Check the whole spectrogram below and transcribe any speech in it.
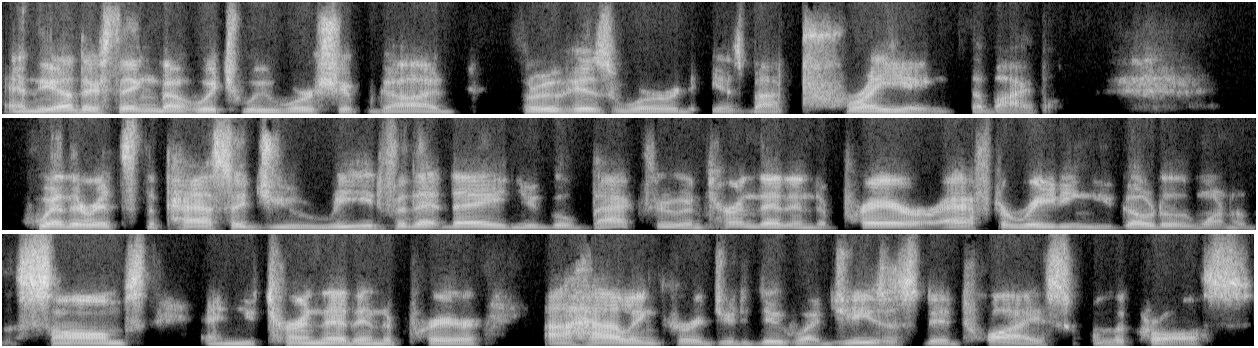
And the other thing by which we worship God through His Word is by praying the Bible. Whether it's the passage you read for that day and you go back through and turn that into prayer, or after reading, you go to one of the Psalms and you turn that into prayer, I highly encourage you to do what Jesus did twice on the cross.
